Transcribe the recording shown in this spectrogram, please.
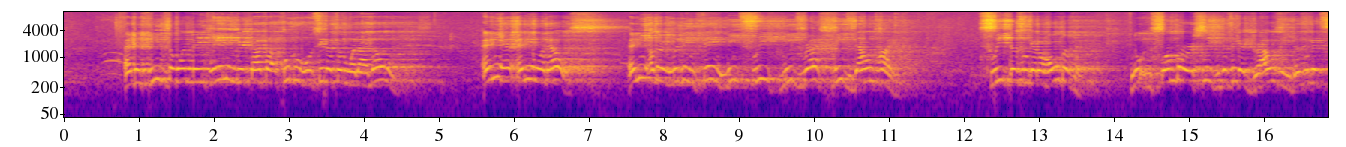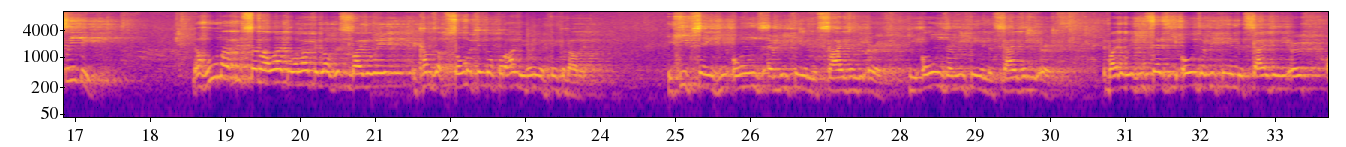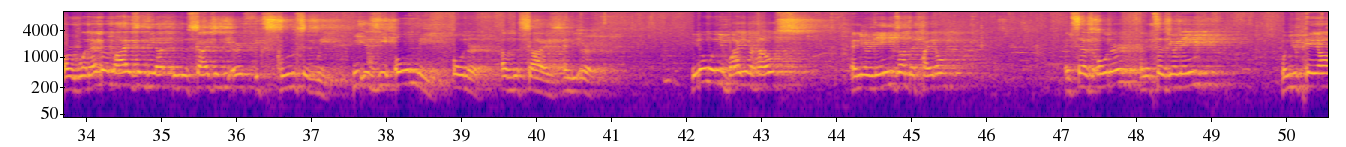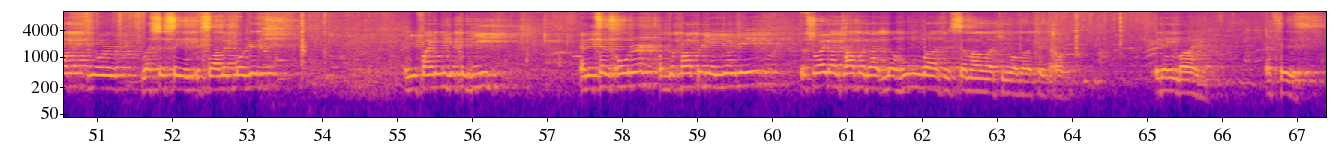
And if He's the one maintaining it, لَا تَأْخُذُهُ سِنَةٌ وَلَا نَوْمٌ Any, anyone else, any other living thing needs sleep, needs rest, needs downtime. Sleep doesn't get a hold of him. No slumber or sleep. He doesn't get drowsy. He doesn't get sleepy. Now, who ma fi samawati wa ma fi This is, by the way, it comes up so much in the Quran, we don't even think about it. He keeps saying he owns everything in the skies and the earth. He owns everything in the skies and the earth. By the way, he says he owns everything in the skies and the earth, or whatever lies in the, in the skies and the earth exclusively. He is the only owner of the skies and the earth. You know, when you buy your house and your name's on the title, it says owner and it says your name. When you pay off your, let's just say, Islamic mortgage, and you finally get the deed, and it says owner of the property and your name, just right on top of that, له ما في السماوات وما في الأرض. It ain't mine. That's his.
